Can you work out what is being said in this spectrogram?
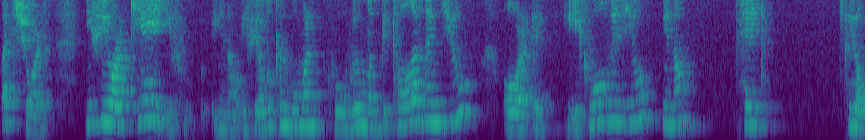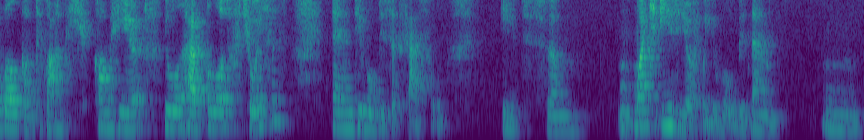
but short. If you are okay, if you know, if you're looking woman who will not be taller than you or equal with you, you know, hate you're welcome to come, come here. You will have a lot of choices and you will be successful. It's um, much easier for you will be than um,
